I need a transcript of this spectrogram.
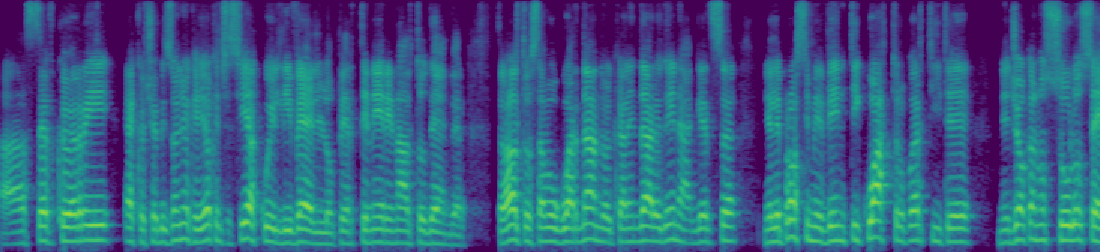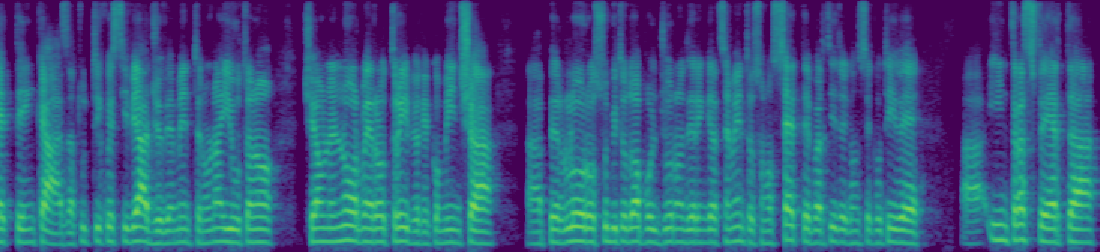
uh, Steph Curry, ecco c'è bisogno che Jokic sia a quel livello per tenere in alto Denver. Tra l'altro stavo guardando il calendario dei Nuggets, nelle prossime 24 partite ne giocano solo 7 in casa. Tutti questi viaggi ovviamente non aiutano, c'è un enorme road trip che comincia uh, per loro subito dopo il giorno del ringraziamento, sono 7 partite consecutive uh, in trasferta,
